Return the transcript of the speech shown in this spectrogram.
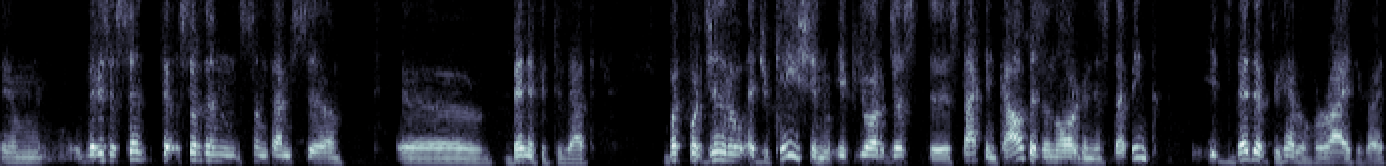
Um, there is a certain, sometimes, uh, uh, benefit to that. But for general education, if you are just uh, starting out as an organist, I think it's better to have a variety, right?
